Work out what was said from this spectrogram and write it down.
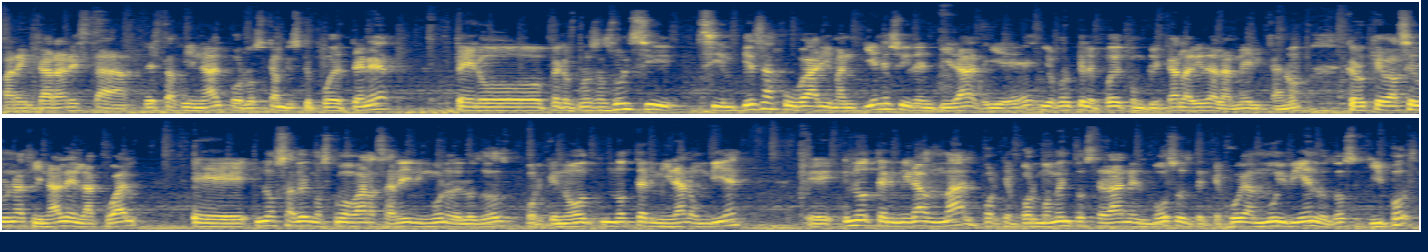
para encarar esta, esta final por los cambios que puede tener. Pero, pero Cruz Azul, si, si empieza a jugar y mantiene su identidad, y, eh, yo creo que le puede complicar la vida al América, ¿no? Creo que va a ser una final en la cual eh, no sabemos cómo van a salir ninguno de los dos porque no, no terminaron bien. eh, no terminaron mal porque por momentos te dan esbozos de que juegan muy bien los dos equipos,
